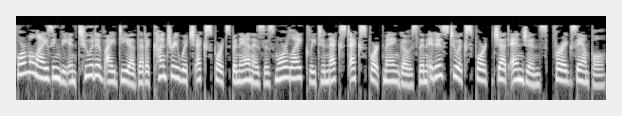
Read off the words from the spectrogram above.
formalizing the intuitive idea that a country which exports bananas is more likely to next export mangoes than it is to export jet engines, for example.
